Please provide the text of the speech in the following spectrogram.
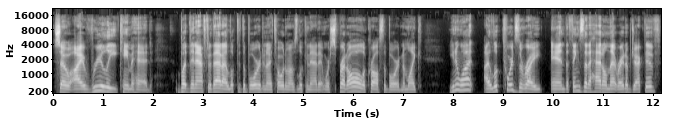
So I really came ahead. But then after that, I looked at the board and I told him I was looking at it, and we're spread all across the board. And I'm like, you know what? I looked towards the right, and the things that I had on that right objective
